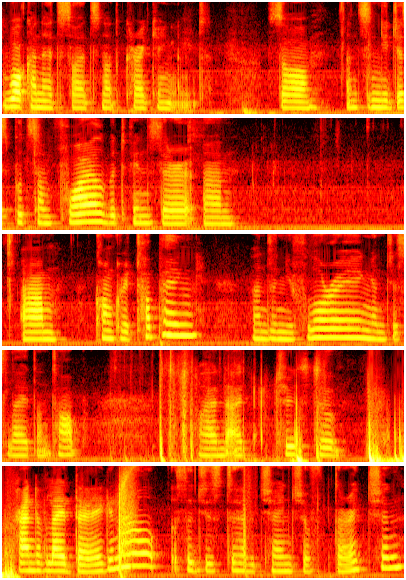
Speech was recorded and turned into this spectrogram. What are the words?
walk on it so it's not cracking and so and then you just put some foil between the um, um, concrete topping and then you flooring and just lay it on top and I choose to kind of lay diagonal so just to have a change of direction.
